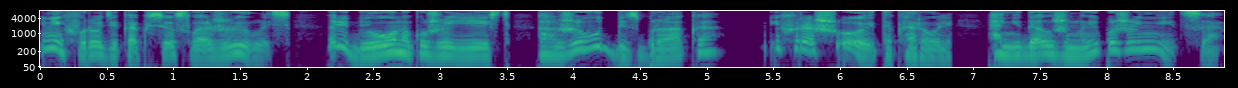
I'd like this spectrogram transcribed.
у них вроде как все сложилось, ребенок уже есть, а живут без брака. И хорошо это, король, они должны пожениться.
